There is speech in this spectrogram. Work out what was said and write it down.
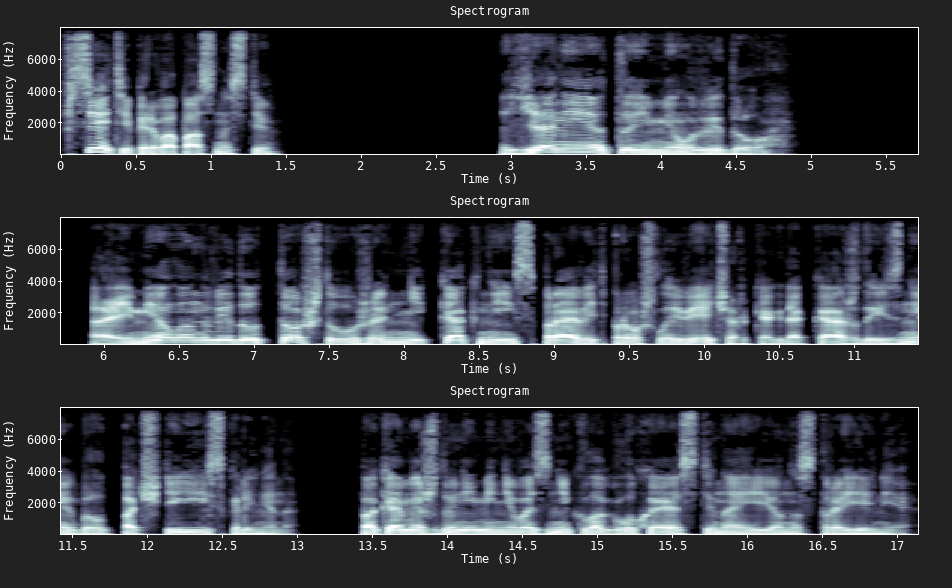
все теперь в опасности». Я не это имел в виду. А имел он в виду то, что уже никак не исправить прошлый вечер, когда каждый из них был почти искренен, пока между ними не возникла глухая стена ее настроения.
